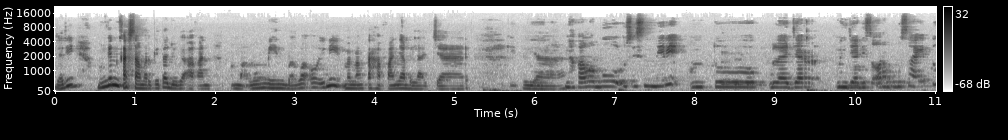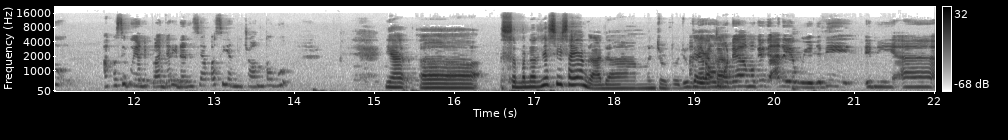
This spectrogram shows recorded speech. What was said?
Jadi mungkin customer kita juga akan memaklumin bahwa oh ini memang tahapannya belajar gitu ya. Nah kalau Bu Lucy sendiri untuk belajar menjadi seorang pengusaha itu apa sih Bu yang dipelajari dan siapa sih yang dicontoh Bu? Ya uh, sebenarnya sih saya nggak ada mencontoh juga ada ya role model mungkin nggak ada ya Bu ya. Jadi ini uh,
